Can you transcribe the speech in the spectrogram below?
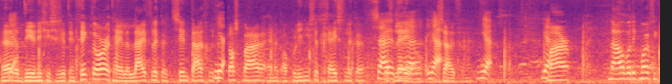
Hè, Ja. Het Dionysische zit in Victor, het hele lijfelijke, het zintuigelijke, het tastbare. En het Apollinische, het geestelijke, Zuivere, is Leo, het ja. zuivere. ja. Ja. Maar, nou, wat ik mooi vind,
